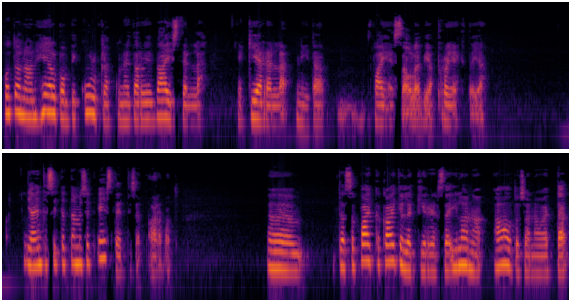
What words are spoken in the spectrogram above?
kotona on helpompi kulkea, kun ei tarvitse väistellä ja kierrellä niitä vaiheessa olevia projekteja. Ja entä sitten tämmöiset esteettiset arvot? Öö, tässä Paikka kaikelle kirjassa Ilana Aalto sanoo, että,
